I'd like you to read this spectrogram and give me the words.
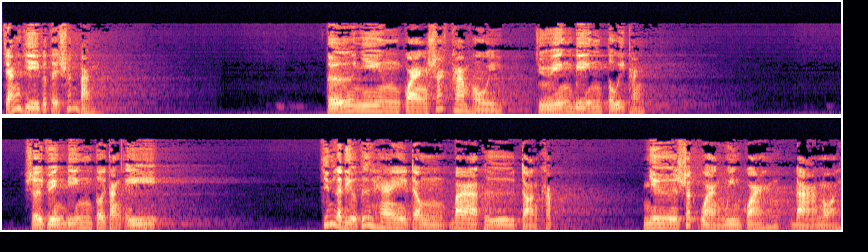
Chẳng gì có thể sánh bằng. Tự nhiên quan sát tham hồi Chuyện biến tuổi thắng. Sự chuyện biến tối thắng ý. Chính là điều thứ hai trong ba thư trọn khắp, Như sách Hoàng Nguyên Quán đã nói.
